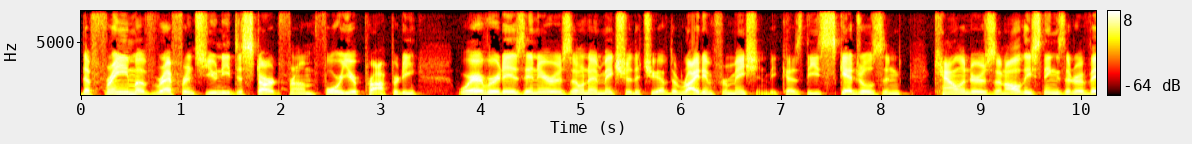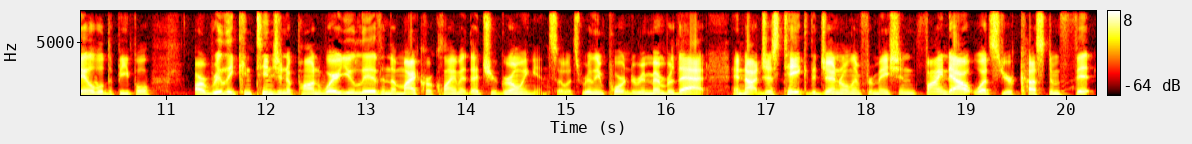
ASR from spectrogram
the frame of reference you need to start from for your property wherever it is in Arizona and make sure that you have the right information because these schedules and calendars and all these things that are available to people are really contingent upon where you live and the microclimate that you're growing in. So it's really important to remember that and not just take the general information, find out what's your custom fit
